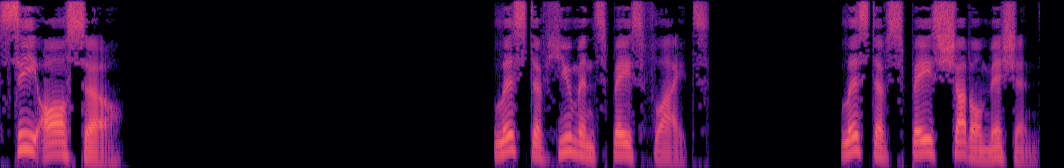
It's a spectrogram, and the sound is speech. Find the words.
See also List of human spaceflights List of Space Shuttle missions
